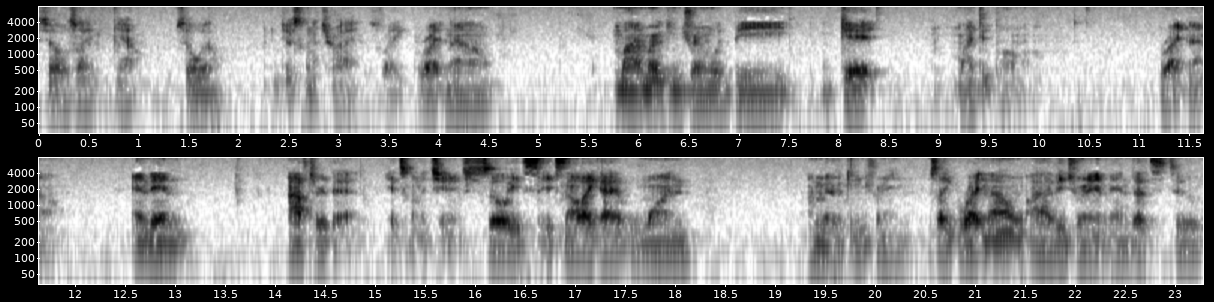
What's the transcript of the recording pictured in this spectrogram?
so I was like, yeah, so well, I'm just gonna try it. It's like right now, my American dream would be get my diploma right now, and then after that it's gonna change. So it's it's not like I have one American dream. It's like right now I have a dream, and that's to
